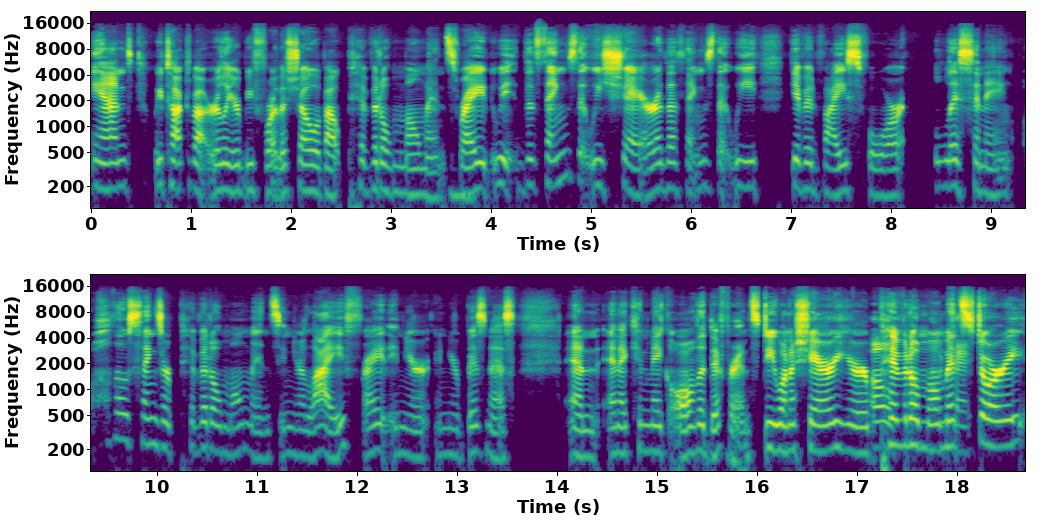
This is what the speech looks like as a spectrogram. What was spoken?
And we talked about earlier before the show about pivotal moments, right? We the things that we share, the things that we give advice for listening all those things are pivotal moments in your life right in your in your business and and it can make all the difference do you want to share your Oh, pivotal moment okay. story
